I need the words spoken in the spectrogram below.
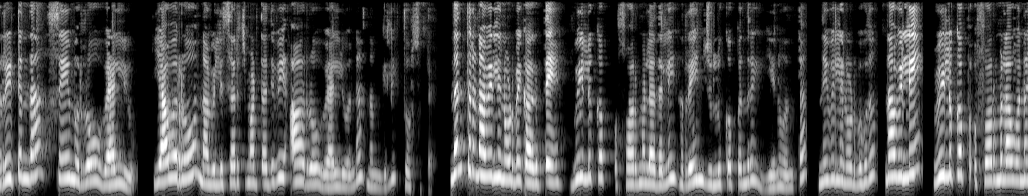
return the same row value ಯಾವ ರೋ ನಾವಿಲ್ಲಿ ಸರ್ಚ್ ಮಾಡ್ತಾ ಇದೀವಿ ಆ ರೋ ವ್ಯಾಲ್ಯೂ ಅನ್ನ ನಮ್ಗಿಲ್ಲಿ ತೋರಿಸುತ್ತೆ. ನಂತರ ನಾವಿಲ್ಲಿ ನೋಡ್ಬೇಕಾಗುತ್ತೆ ವಿ ಲುಕಪ್ ಫಾರ್ಮುಲಾದಲ್ಲಿ ರೇಂಜ್ ಲುಕಪ್ ಅಂದ್ರೆ ಏನು ಅಂತ ನೀವಿಲ್ಲಿ ನೋಡಬಹುದು. ನಾವಿಲ್ಲಿ ವಿ ಲುಕಪ್ ಫಾರ್ಮುಲಾವನ್ನ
